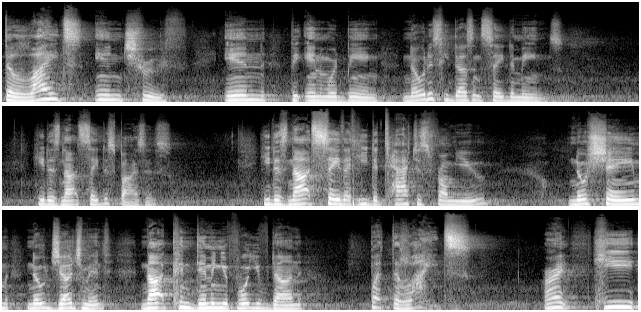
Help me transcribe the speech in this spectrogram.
delights in truth in the inward being. Notice he doesn't say demeans, he does not say despises. He does not say that he detaches from you. No shame, no judgment, not condemning you for what you've done, but delights. All right? He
